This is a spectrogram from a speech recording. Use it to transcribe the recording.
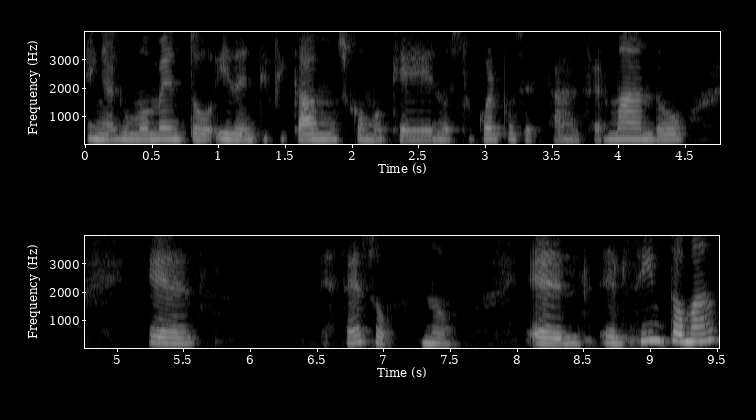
en algún momento identificamos como que nuestro cuerpo se está enfermando, es, es eso, no. El, el síntoma,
